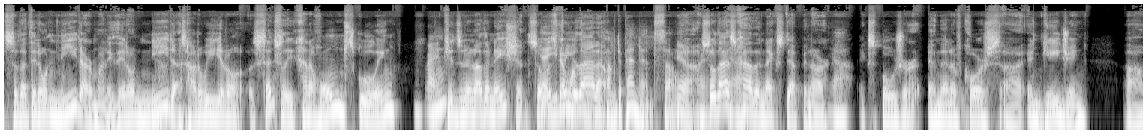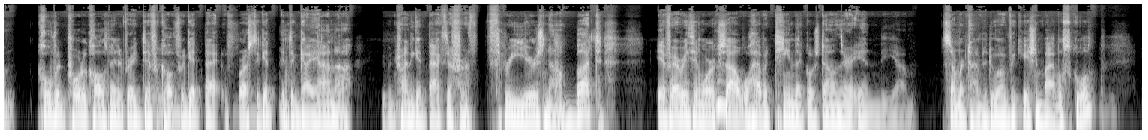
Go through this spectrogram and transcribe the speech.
so that they don't need our money? They don't need us. How do we, you know, essentially kind of homeschooling Right. Kids in another nation? So yeah, let's you don't figure want them that to out. become dependent. So yeah. right, So that's yeah. kind of the next step in our yeah. exposure. And then, of course, uh, engaging. Um, COVID protocols made it very difficult Mhm. for get back for us to get into Guyana. We've been trying to get back there for three years now, but if everything works Mhm. out, we'll have a team that goes down there in the um, summertime to do a vacation Bible school.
